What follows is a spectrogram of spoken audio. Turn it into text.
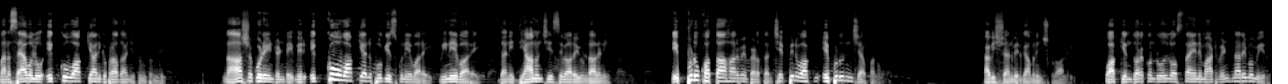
మన సేవలో ఎక్కువ వాక్యానికి ప్రాధాన్యత ఉంటుంది. నా ఆశ కూడా ఏంటంటే మీరు ఎక్కువ వాక్యాన్ని పోగేసుకునేవారై వినేవారై దాన్ని ధ్యానం చేసేవారై ఉండాలని ఎప్పుడు కొత్త ఆహారమే పెడతాను. చెప్పిన వాక్యం ఎప్పుడు నుంచి చెప్పను? ఆ విషయాన్ని మీరు గమనించుకోవాలి. వాక్యం దొరకని రోజులు వస్తాయనే మాట వింటున్నారేమో మీరు?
